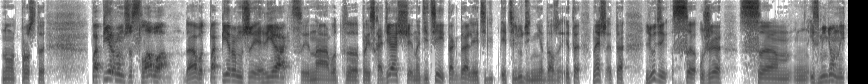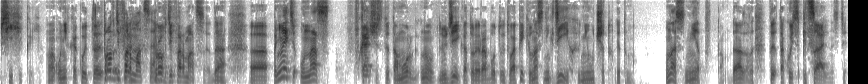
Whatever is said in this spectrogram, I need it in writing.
Ну, вот просто по первым же словам, да, вот по первым же реакции на вот э, происходящее, на детей и так далее, эти, эти люди не должны. Это, знаешь, это люди с, уже с измененной психикой. У них какой-то... Профдеформация. Профдеформация, да. Э, понимаете, у нас в качестве там, орг... ну, людей, которые работают в опеке, у нас нигде их не учат этому. У нас нет там, да, такой специальности.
